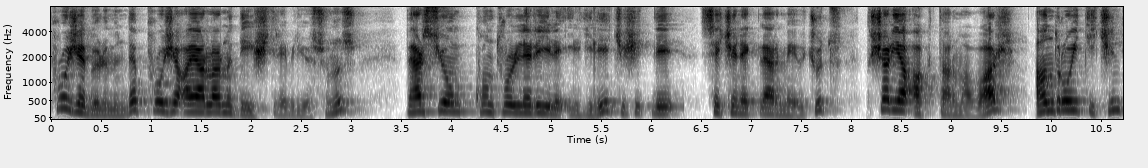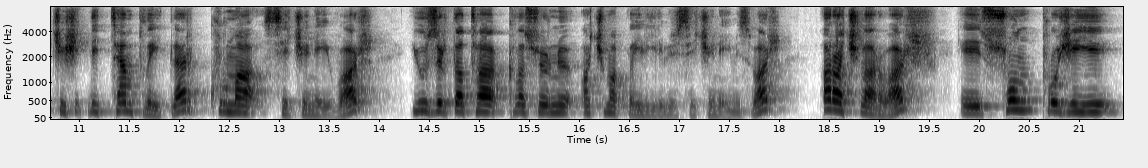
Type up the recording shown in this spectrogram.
Proje bölümünde proje ayarlarını değiştirebiliyorsunuz. Versiyon kontrolleri ile ilgili çeşitli seçenekler mevcut. Dışarıya aktarma var. Android için çeşitli template'ler kurma seçeneği var. User data klasörünü açmakla ilgili bir seçeneğimiz var. Araçlar var. E, son projeyi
